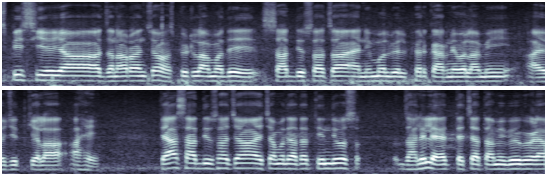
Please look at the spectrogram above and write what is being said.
P C A या जनावरांच्या हॉस्पिटलामध्ये सात दिवसाचा ॲनिमल वेलफेअर कार्निवल आम्ही आयोजित केला आहे. त्या सात दिवसाच्या याच्यामध्ये आता तीन दिवस झालेले आहेत. त्याच्यात आम्ही वेगवेगळ्या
